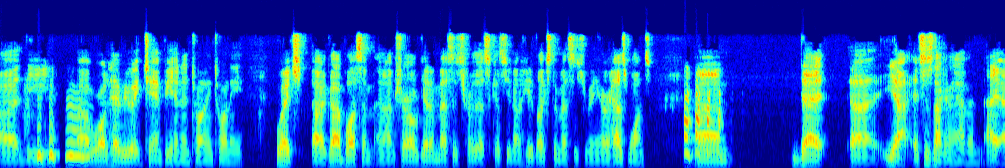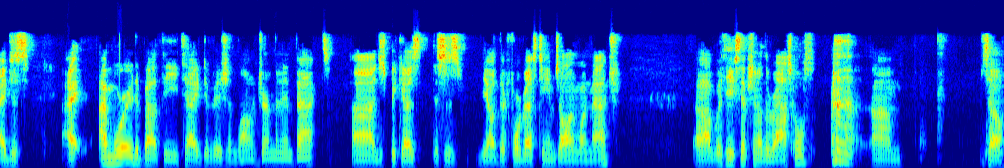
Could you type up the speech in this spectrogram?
uh, the uh, world heavyweight champion in 2020. Which uh, God bless him, and I'm sure I'll get a message for this because you know he likes to message me or has once. Um, that uh, yeah, it's just not going to happen. I, I just I I'm worried about the tag division long term and impact. Uh, just because this is you know their four best teams all in one match, uh, with the exception of the Rascals. um, so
